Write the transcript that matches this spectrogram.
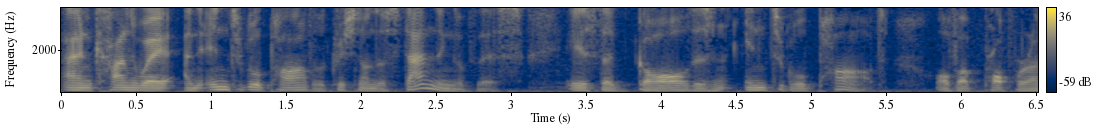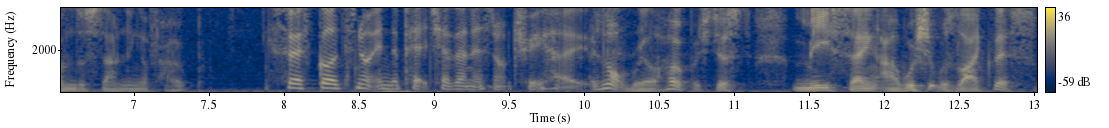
And kind of way, an integral part of the Christian understanding of this is that God is an integral part of a proper understanding of hope. So if God's not in the picture, then it's not true hope. It's not real hope. It's just me saying, I wish it was like this.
